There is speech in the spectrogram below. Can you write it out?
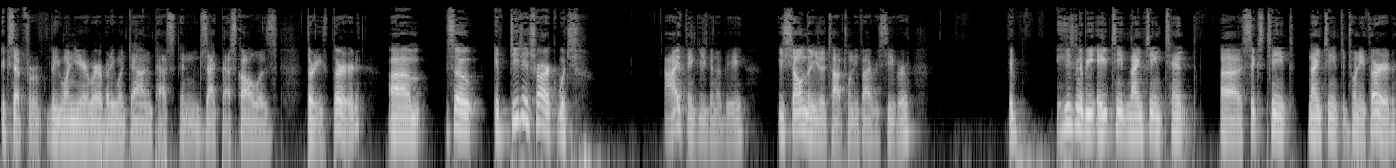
except for the one year where everybody went down and passed and Zach Pascal was 33rd. Um, so if DJ Chark, which I think he's going to be, he's shown that he's a top 25 receiver. If he's going to be 18th, 19th, 10th, uh, 16th, 19th, and 23rd,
